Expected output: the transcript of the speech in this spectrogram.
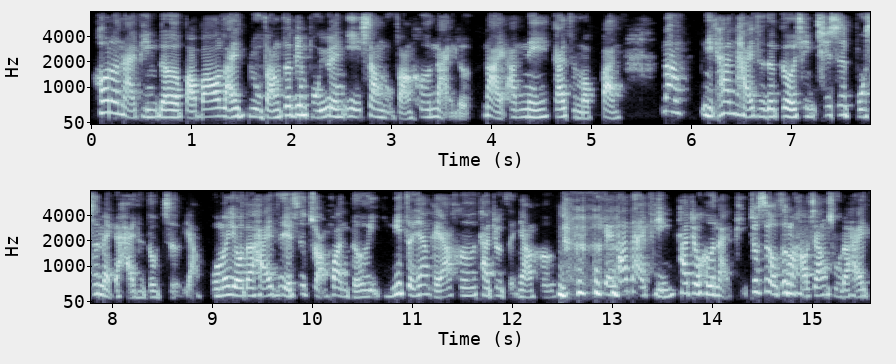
喝了奶瓶的宝宝来乳房这边不愿意上乳房喝奶了，奶安呢该怎么办？那你看孩子的个性，其实不是每个孩子都这样。我们有的孩子也是转换得宜，你怎样给他喝，他就怎样喝。给他奶瓶，他就喝奶瓶，就是有这么好相处的孩子。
